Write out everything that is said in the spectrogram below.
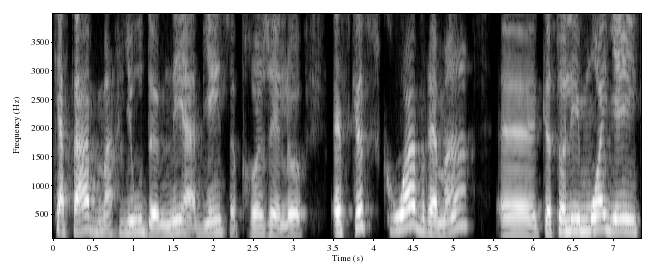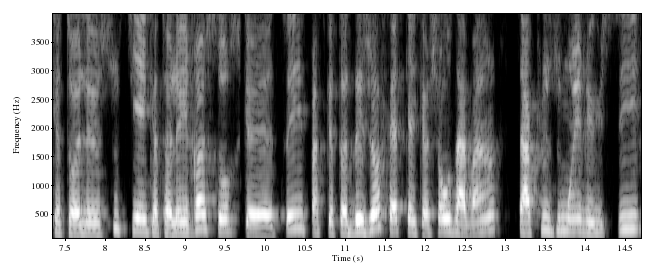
capable, Mario, de mener à bien ce projet-là? Est-ce que tu crois vraiment, heu, que tu as les moyens, que tu as le soutien, que tu as les ressources, parce que tu as déjà fait quelque chose avant, ça a plus ou moins réussi.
